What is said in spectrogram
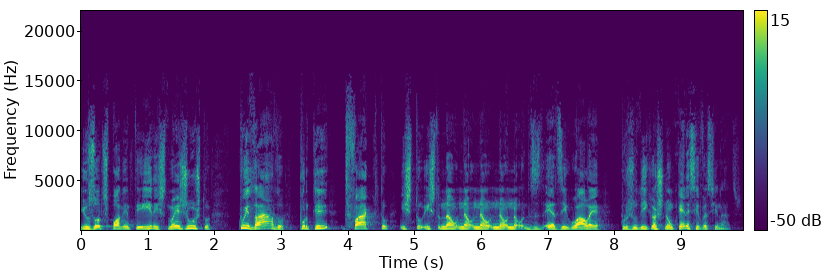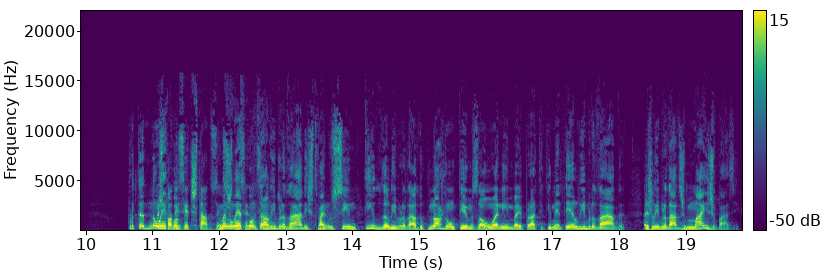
e os outros podem ter. Isto não é justo. Cuidado, porque, de facto, isto, isto não, não, não, não, não é desigual, é, prejudica os que não querem ser vacinados. Portanto, não mas é podem contra, ser testados. Mas não é contra a liberdade, isto vai no sentido da liberdade. O que nós não temos há um ano e meio, praticamente, é a liberdade. As liberdades mais básicas.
